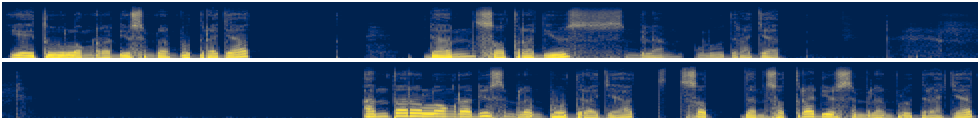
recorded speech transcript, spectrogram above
yaitu long radius 90 derajat dan short radius 90 derajat. Antara long radius 90 derajat short dan short radius 90 derajat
